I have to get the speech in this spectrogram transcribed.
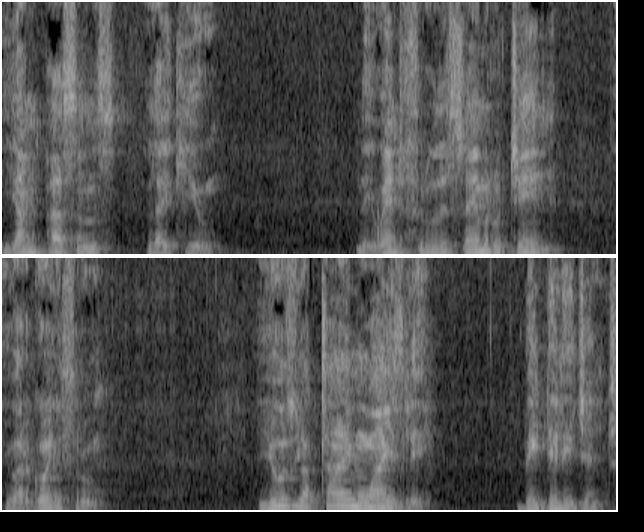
young persons like you. They went through the same routine you are going through. Use your time wisely be diligent,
